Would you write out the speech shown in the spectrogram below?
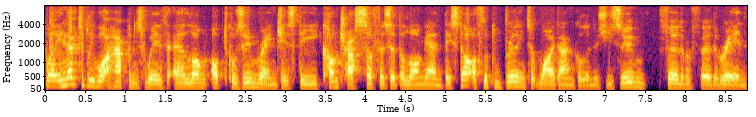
Well, inevitably, what happens with a long optical zoom range is the contrast suffers at the long end. They start off looking brilliant at wide angle, and as you zoom further and further in,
